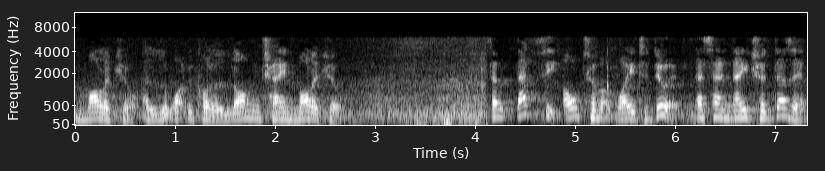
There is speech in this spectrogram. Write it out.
molecule, a, what we call a long chain molecule. So that's the ultimate way to do it. That's how nature does it.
